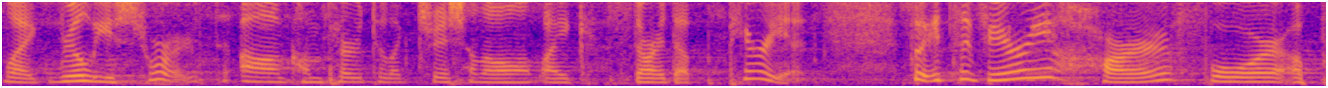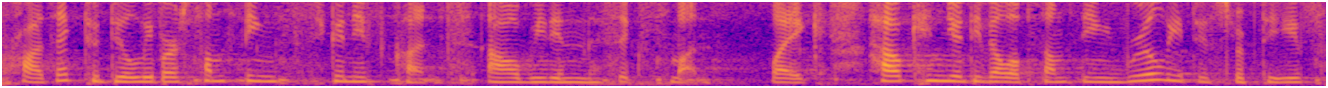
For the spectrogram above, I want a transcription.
like really short uh, compared to like traditional like startup period. So it's a very hard for a project to deliver something significant uh, within six months. Like how can you develop something really disruptive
